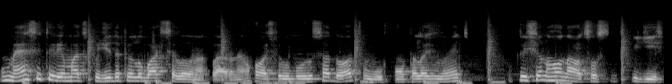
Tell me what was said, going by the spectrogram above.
O Messi teria uma despedida pelo Barcelona, claro, né? O Royce pelo Borussia Dortmund, o Buffon pela Juventus. Cristiano Ronaldo, se fosse despedir,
